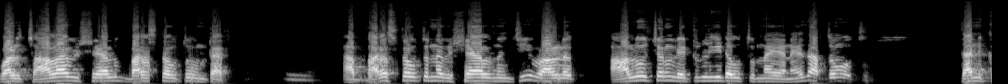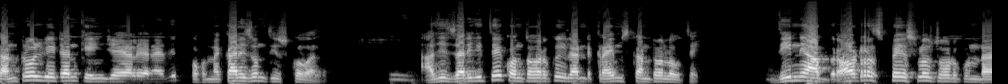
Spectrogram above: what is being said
వాళ్ళు చాలా విషయాలు బరస్ట్ అవుతూ ఉంటారు. ఆ బరస్ట్ అవుతున్న విషయాల నుంచి వాళ్ళ ఆలోచనలు ఎటు లీడ్ అవుతున్నాయి అనేది అర్థమవుతుంది. దాన్ని కంట్రోల్ చేయడానికి ఏం చేయాలి అనేది ఒక మెకానిజం తీసుకోవాలి. అది జరిగితే కొంతవరకు ఇలాంటి క్రైమ్స్ కంట్రోల్ అవుతాయి. దీన్ని ఆ బ్రాడర్ స్పేస్లో చూడకుండా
